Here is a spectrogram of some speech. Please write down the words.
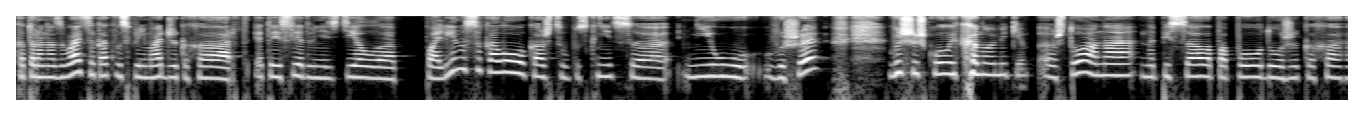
которое называется «Как воспринимать ЖКХ арт». Это исследование сделала Полина Соколова, кажется, выпускница НИУ ВШ, Высшей школы экономики, э, что она написала по поводу ЖКХ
